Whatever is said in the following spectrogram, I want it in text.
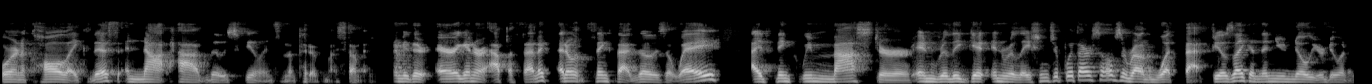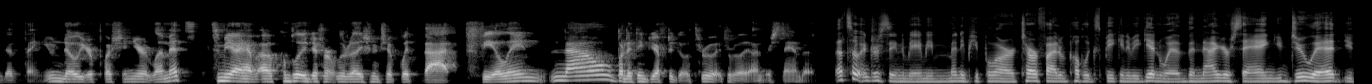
or in a call like this and not have those feelings in the pit of my stomach. I'm either arrogant or apathetic. I don't think that goes away. I think we master and really get in relationship with ourselves around what that feels like. And then you know you're doing a good thing. You know you're pushing your limits. To me, I have a completely different relationship with that feeling now, but I think you have to go through it to really understand it. That's so interesting to me. I mean, many people are terrified of public speaking to begin with. And now you're saying you do it, you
